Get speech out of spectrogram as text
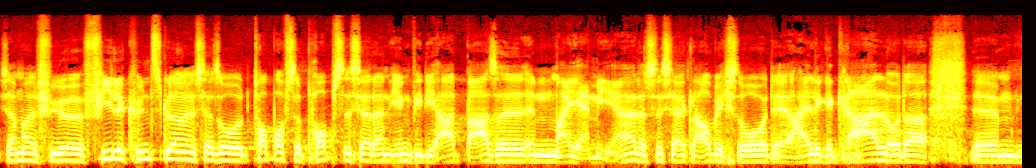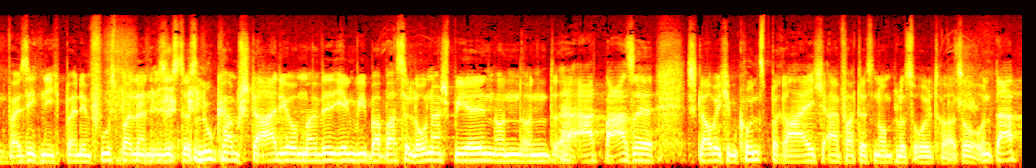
ich sag mal, für viele Künstler ist ja so Top of the Pops ist ja dann irgendwie die Art Basel in Miami. Ja? Das ist ja, glaube ich, so der heilige Gral oder ähm, weiß ich nicht, bei den Fußballern ist es das Nou Stadion, man will irgendwie bei Barcelona spielen und, und äh, Art Basel ist, glaube ich, im Kunstbereich einfach das Nonplusultra. So, und da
